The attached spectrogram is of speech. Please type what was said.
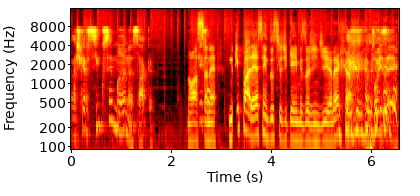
Acho que era cinco semanas, saca? Nossa, E foi- né? Nem parece a indústria de games hoje em dia, né, cara? pois é.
